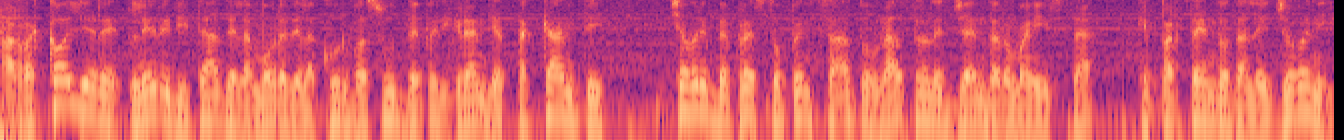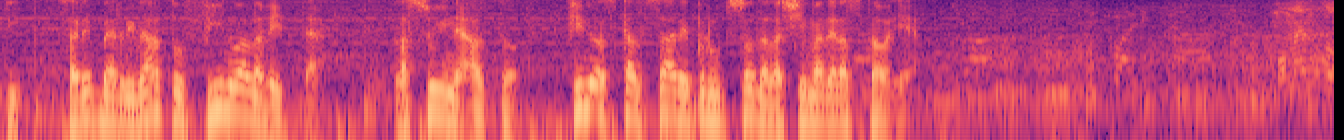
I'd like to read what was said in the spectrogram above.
A raccogliere l'eredità dell'amore della curva sud per i grandi attaccanti ci avrebbe presto pensato un'altra leggenda romanista che partendo dalle giovanili sarebbe arrivato fino alla vetta, lassù in alto, fino a scalzare Pruzzo dalla cima della storia. Momento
